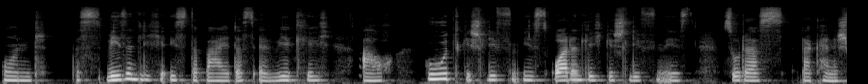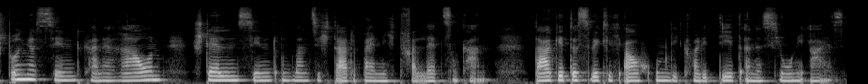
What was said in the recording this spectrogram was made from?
und das Wesentliche ist dabei, dass er wirklich auch gut geschliffen ist, ordentlich geschliffen ist, so dass da keine Sprünge sind, keine rauen Stellen sind und man sich dabei nicht verletzen kann. Da geht es wirklich auch um die Qualität eines Joni-Eis.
